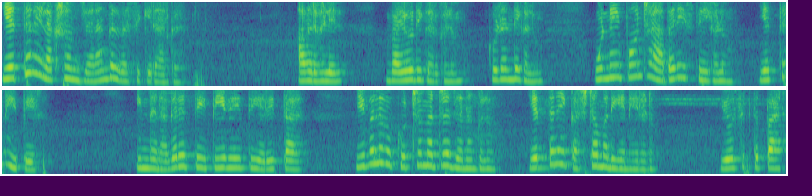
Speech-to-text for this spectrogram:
எத்தனை லட்சம் ஜனங்கள் வசிக்கிறார்கள்? அவர்களில் வயோதிகர்களும் குழந்தைகளும் உன்னை போன்ற அபலை ஸ்திரீகளும் எத்தனை பேர்? இந்த நகரத்தை தீ வைத்து எரித்தால் இவ்வளவு குற்றமற்ற ஜனங்களும் எத்தனை கஷ்டமடைய நேரிடும்? யோசித்துப்பார்.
